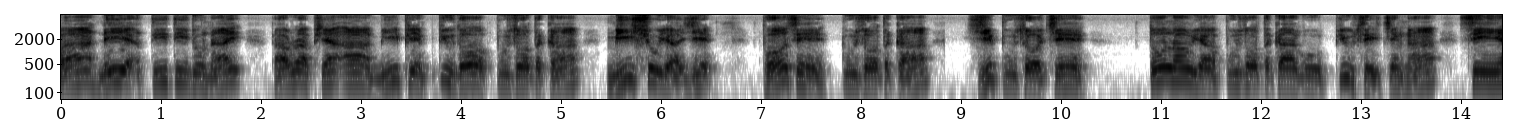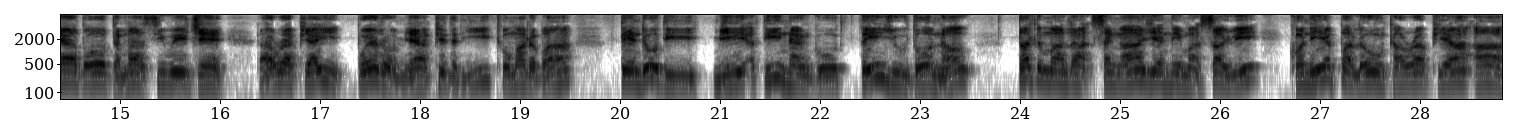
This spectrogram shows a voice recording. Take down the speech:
ပါး၊နေ့ရက်အသီးသီးတို့၌ထာဝရဘုရားအားမီးဖြင့်ပြုသော ပူဇော်သက္ကာ၊မီးရှို့ရာယဇ်၊ဘောဇဉ်ပူဇော်သက္ကာ၊ယဇ်ပူဇော်ခြင်း၊ သွန်းလောင်းရာပူဇော်သက္ကာကို ပြုစေခြင်းငှါစီရင်ရသောဓမ္မစည်းဝေးခြင်း၊ထာဝရဘုရား၏ပွဲတော်များဖြစ်သတည်း။ထိုမှတပါး၊သင်တို့သည်မြေအသီးအနှံကိုသိမ်းယူသောနောက်၊သတ္တမလဆယ်ငါးရက်နေ့မှစ၍ခုနစ်ရက်ပတ်လုံးထာဝရဘုရားအား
